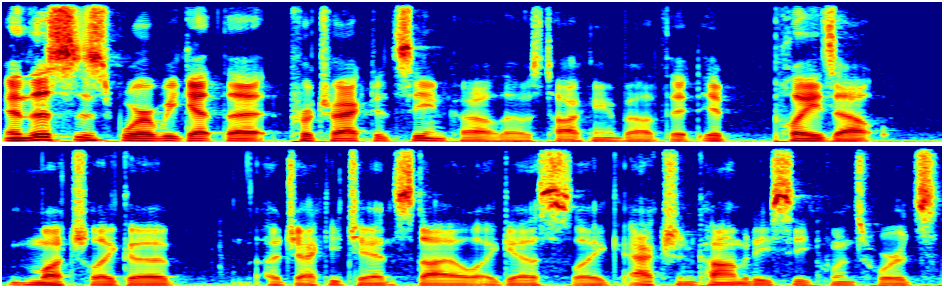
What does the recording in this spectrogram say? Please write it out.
And this is where we get that protracted scene, Kyle, that I was talking about. That it plays out much like a, a Jackie Chan style, I guess, like action comedy sequence where it's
